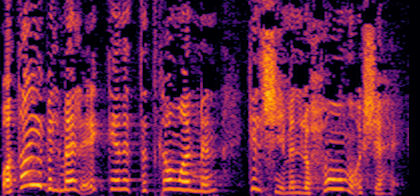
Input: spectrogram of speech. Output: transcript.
وقطايب الملك كانت تتكون من كل شيء من لحوم وأشياء هيك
